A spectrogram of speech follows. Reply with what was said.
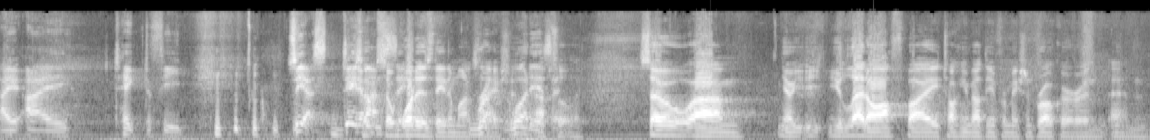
I, I take defeat. So yes, data So, monetization. so what is data monetization? Right. What is Absolutely. So, um, you know, you, you led off by talking about the information broker, and, and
